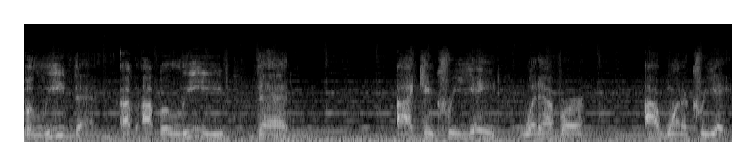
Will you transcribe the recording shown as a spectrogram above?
believe that. I, I believe that I can create whatever I want to create.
